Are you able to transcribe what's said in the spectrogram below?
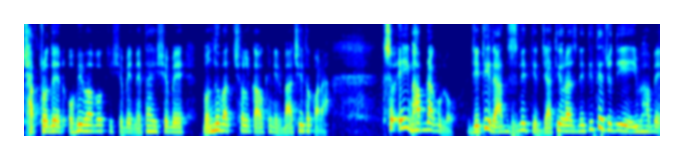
ছাত্রদের অভিভাবক হিসেবে, নেতা হিসেবে, বন্ধুবাৎসল কাউকে নির্বাচিত করা। সো এই ভাবনাগুলো, যেটি রাজনীতির, জাতীয় রাজনীতিতে যদি এইভাবে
